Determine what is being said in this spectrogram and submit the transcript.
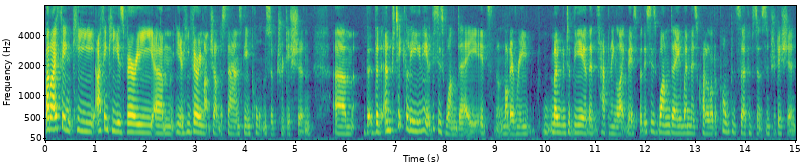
but I think he I think he is very um, you know he very much understands the importance of tradition. Um, that, that, and particularly, you know, this is one day. It's not every moment of the year that it's happening like this, but this is one day when there's quite a lot of pomp and circumstance and tradition,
